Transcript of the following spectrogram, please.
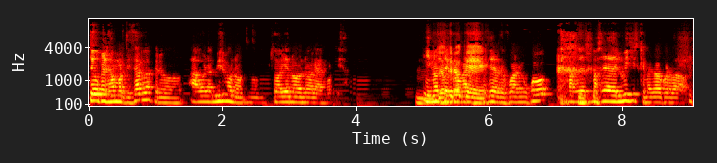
Tengo pensado amortizarla, pero ahora mismo no, no, todavía no, no la he amortizado. Y no Yo tengo creo ganas que especiales de jugar ningún juego, más, allá de Luigi's que me acordar ahora.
